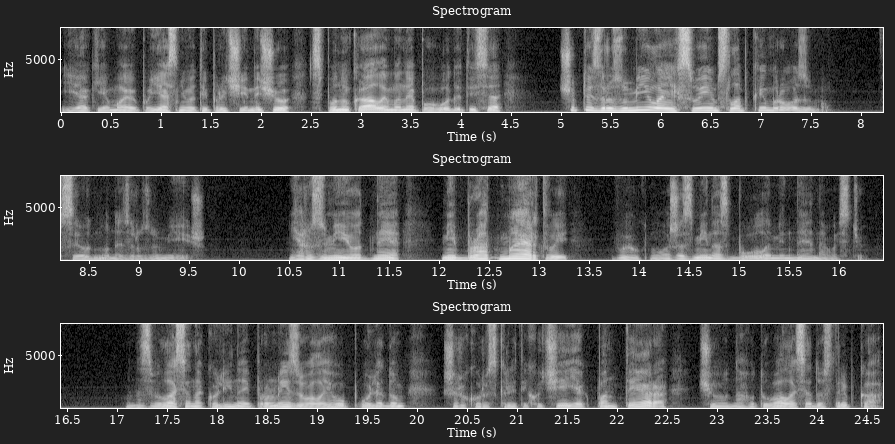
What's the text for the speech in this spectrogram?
Як я маю пояснювати причини, що спонукали мене погодитися, щоб ти зрозуміла їх своїм слабким розумом? Все одно не зрозумієш. Я розумію одне, мій брат мертвий. вигукнула Жазміна з болем і ненавистю. Вона звелася на коліна і пронизувала його поглядом широко розкритих очей, як пантера, що наготувалася до стрибка.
